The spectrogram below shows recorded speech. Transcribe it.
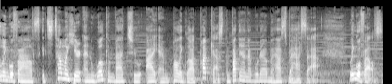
Linguaphiles, it's Tama here and welcome back to I Am Polyglot Podcast, tempatnya anak muda bahas bahasa. Linguaphiles,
